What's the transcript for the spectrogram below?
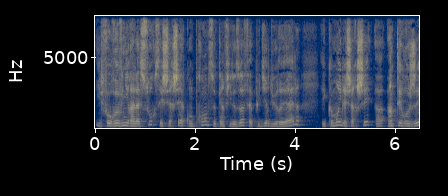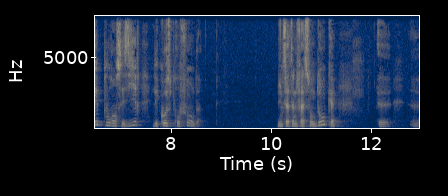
il faut revenir à la source et chercher à comprendre ce qu'un philosophe a pu dire du réel et comment il a cherché à interroger pour en saisir les causes profondes. D'une certaine façon donc, euh, euh,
